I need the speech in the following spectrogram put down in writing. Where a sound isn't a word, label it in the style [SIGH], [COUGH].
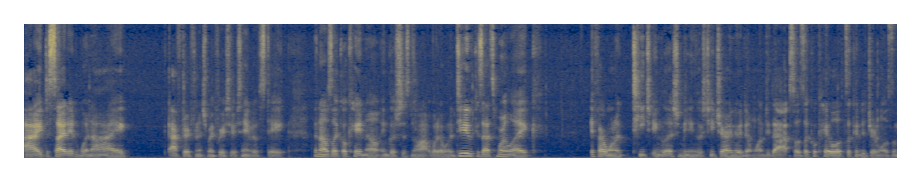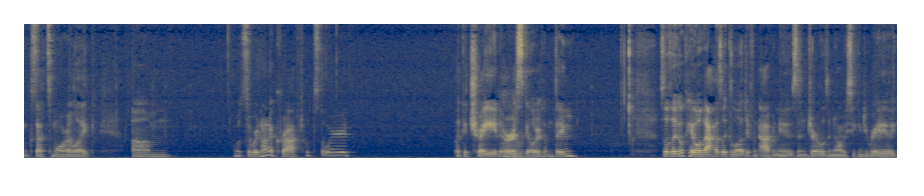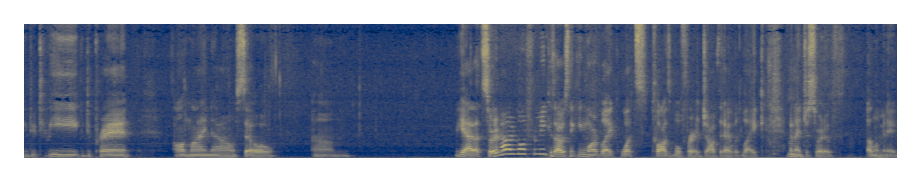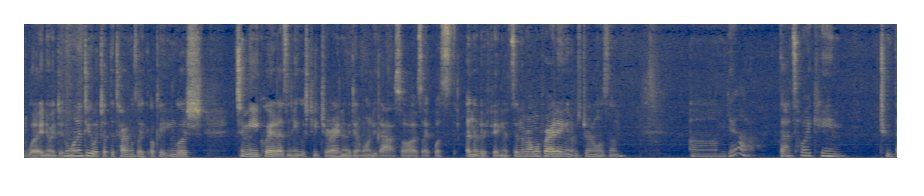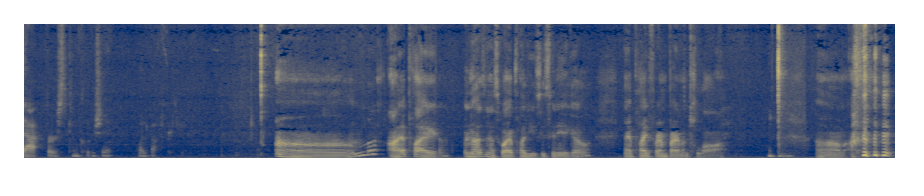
I decided when I, after I finished my first year at San Diego State, then I was like, okay, no, English is not what I want to do because that's more like if I want to teach English and be an English teacher, I knew I didn't want to do that. So I was like, okay, well, let's look into journalism because that's more like, um, what's the word? Not a craft. What's the word? Like a trade or a Mhm. skill or something. So I was like, okay, well, that has like a lot of different avenues. And journalism, obviously, you can do radio, you can do TV, you can do print, online now. So, um, yeah, that's sort of how it evolved for me because I was thinking more of like what's plausible for a job that I would like, and I just sort of eliminated what I knew I didn't want to do, which at the time was like okay, English to me equated as an English teacher. I knew I didn't want to do that, so I was like, what's another thing that's in the realm of writing, and it was journalism. Um, yeah, that's how I came to that first conclusion. What about for you? Um, I applied when I was in high school. I applied to UC San Diego, and I applied for environmental law. Um, [LAUGHS]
